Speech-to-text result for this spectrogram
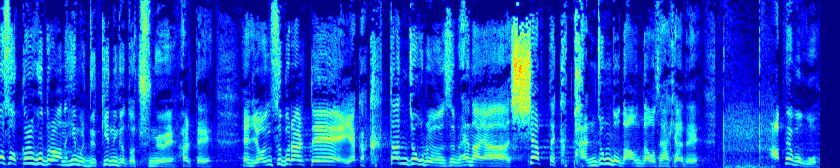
쳐서 끌고 들어가는 힘을 느끼는 게 더 중요해, 할 때. 연습을 할 때 약간 극단적으로 연습을 해놔야 시합 때 그 반 정도 나온다고 생각해야 돼. 앞에 보고.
